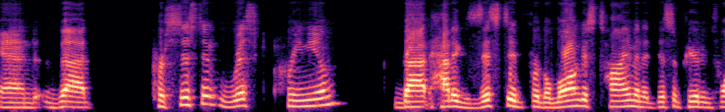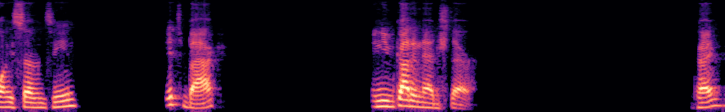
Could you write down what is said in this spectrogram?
And that persistent risk premium that had existed for the longest time and it disappeared in 2017, it's back and you've got an edge there. Okay?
